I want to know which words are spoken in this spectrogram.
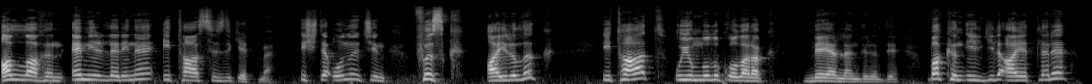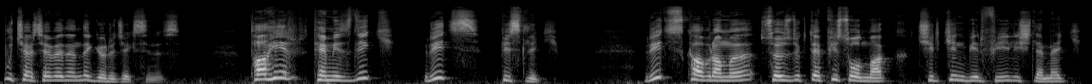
Allah'ın emirlerine itaatsizlik etme. İşte onun için fısk ayrılık, itaat uyumluluk olarak değerlendirildi. Bakın ilgili ayetlere bu çerçeveden de göreceksiniz. Tahir temizlik, rics pislik. Rics kavramı sözlükte pis olmak, çirkin bir fiil işlemek,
